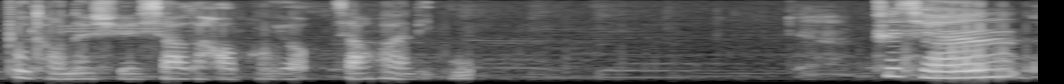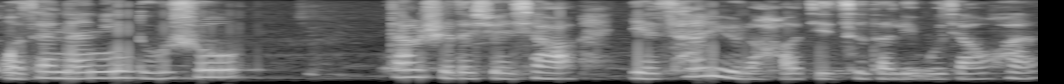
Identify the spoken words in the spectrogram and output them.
不同的学校的好朋友交换礼物。之前我在南宁读书，当时的学校也参与了好几次的礼物交换。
